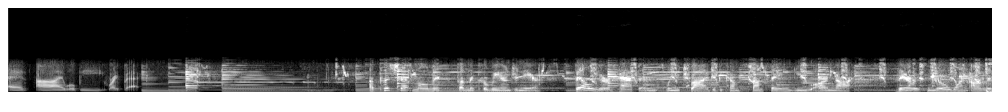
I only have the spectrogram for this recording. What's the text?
and I will be right back. A push up moment from the career engineer. Failure happens when you try to become something you are not. There is no one on this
